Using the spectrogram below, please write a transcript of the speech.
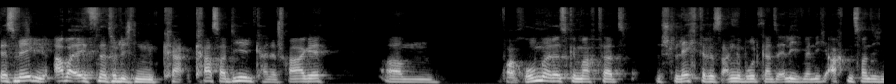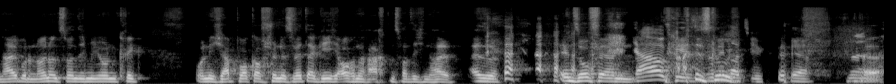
deswegen, aber jetzt natürlich ein krasser Deal, keine Frage. Ähm, warum er das gemacht hat, ein schlechteres Angebot, ganz ehrlich, wenn ich 28,5 oder 29 Millionen kriege, und ich habe Bock auf schönes Wetter, gehe ich auch nach 28,5. Also insofern. ja, okay, alles gut. Relativ. Ja. Ja.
